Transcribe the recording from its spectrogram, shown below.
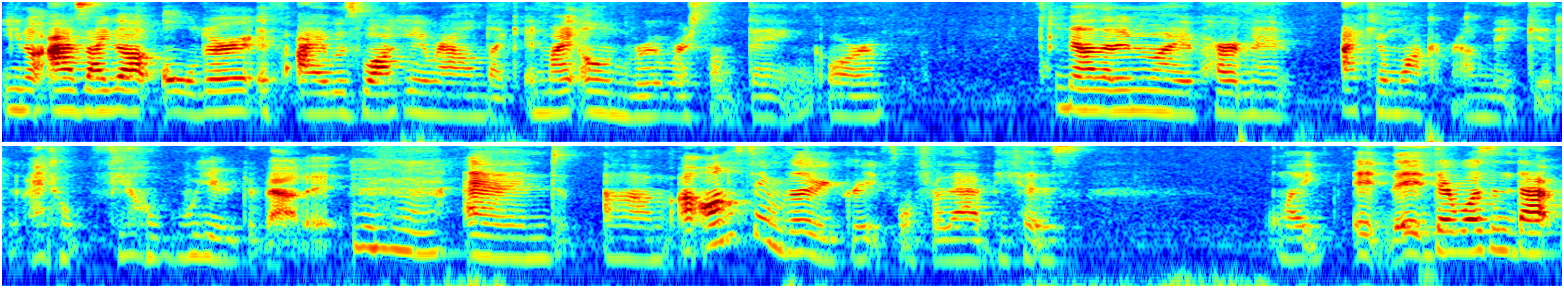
you know, as I got older, if I was walking around like in my own room or something, or now that I'm in my apartment, I can walk around naked and I don't feel weird about it. mm-hmm. And um, I, honestly, I'm very grateful for that because, like, it, it, there wasn't that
